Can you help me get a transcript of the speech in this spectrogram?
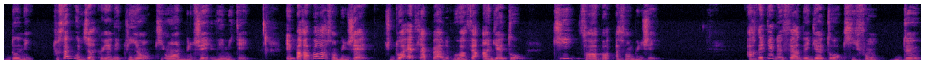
donné. Tout ça pour dire qu'il y a des clients qui ont un budget limité. Et par rapport à son budget, tu dois être capable de pouvoir faire un gâteau qui se rapporte à son budget. Arrêtez de faire des gâteaux qui font 2,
